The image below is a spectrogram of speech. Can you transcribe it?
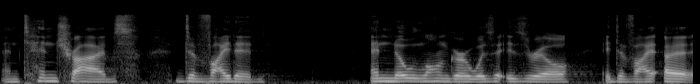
and ten tribes divided, and no longer was Israel a, divi- uh,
